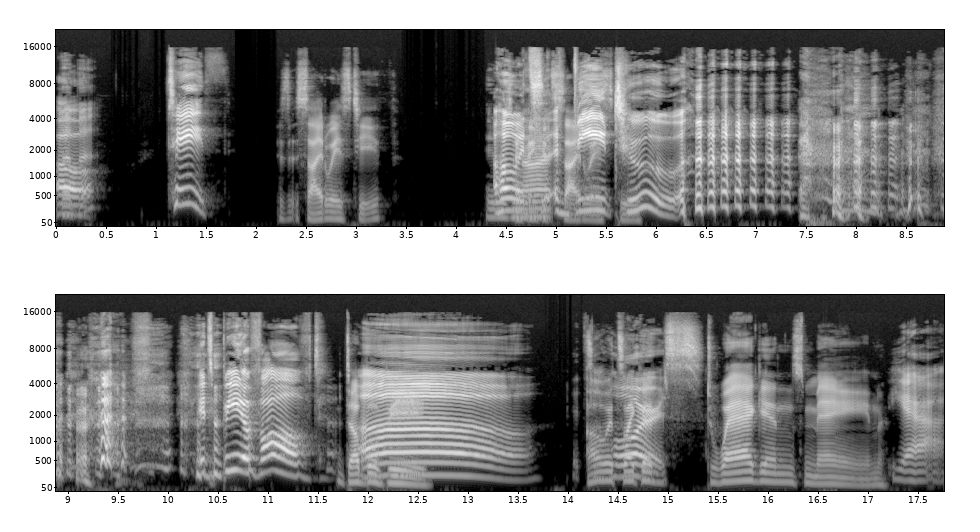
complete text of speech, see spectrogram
Oh. Teeth. Is it sideways teeth? It oh, it's B two. It's B evolved. Double Oh, it's Oh, it's like a- horse. Dwagon's mane. yeah.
